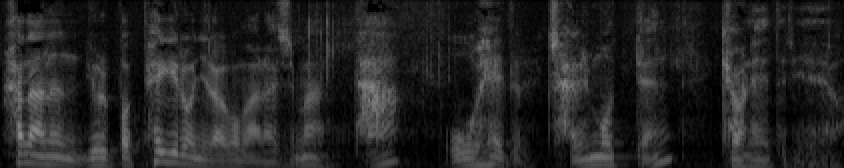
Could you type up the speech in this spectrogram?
하나는 율법 폐기론이라고 말하지만 다 오해들, 잘못된 견해들이에요.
